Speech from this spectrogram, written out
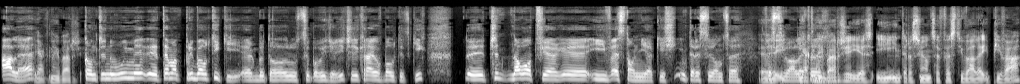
ale... Jak najbardziej. Kontynuujmy temat Pribałtiki, jakby to Ruscy powiedzieli, czyli krajów bałtyckich. Y, czy na Łotwie y, i w Estonii jakieś interesujące y, festiwale? Jak najbardziej jest i interesujące festiwale i piwa.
